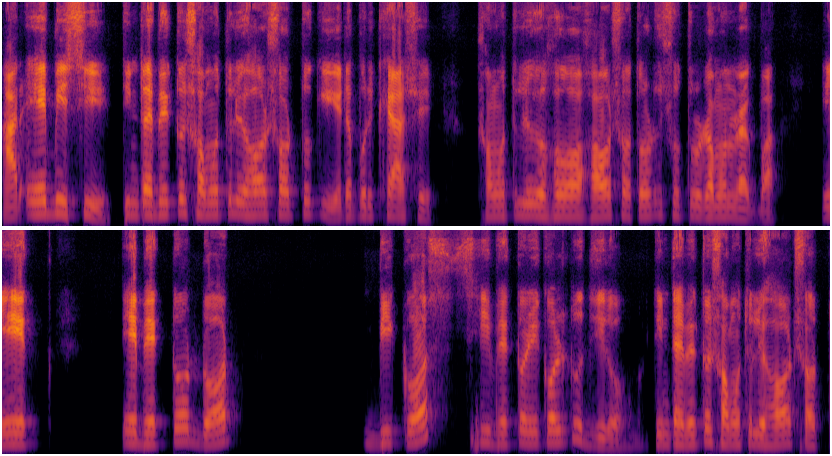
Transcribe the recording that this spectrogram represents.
আর এ বি সি তিনটা ভেক্টর সমতুল্য হওয়ার শর্ত কি? এটা পরীক্ষায় আসে। সমতুল্য হওয়া- হওয়ার শর্ত সূত্রটা মনে রাখবা। A A vector dot B cross C vector equal to zero তিনটা ভেক্টর সমতুল্য হওয়ার শর্ত।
